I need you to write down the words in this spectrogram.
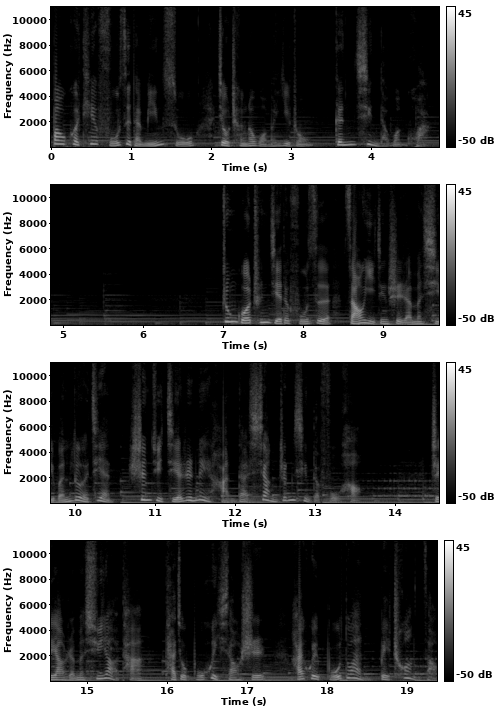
包括贴福字的民俗，就成了我们一种根性的文化。中国春节的福字早已经是人们喜闻乐见、深具节日内涵的象征性的符号。只要人们需要它，它就不会消失，还会不断被创造。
